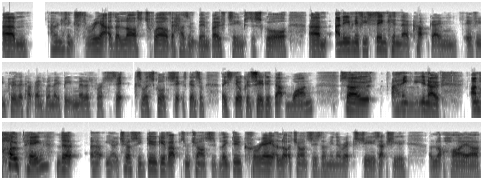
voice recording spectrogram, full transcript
Um, I only think three out of the last 12, it hasn't been both teams to score. Um, and even if you think in their cup game, if you include their cup games when they beat Middlesbrough six, well, they scored six against them, they still conceded that one. So I think, Mm. you know, I'm hoping that, uh, you know, Chelsea do give up some chances, but they do create a lot of chances. I mean, their XG is actually a lot higher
